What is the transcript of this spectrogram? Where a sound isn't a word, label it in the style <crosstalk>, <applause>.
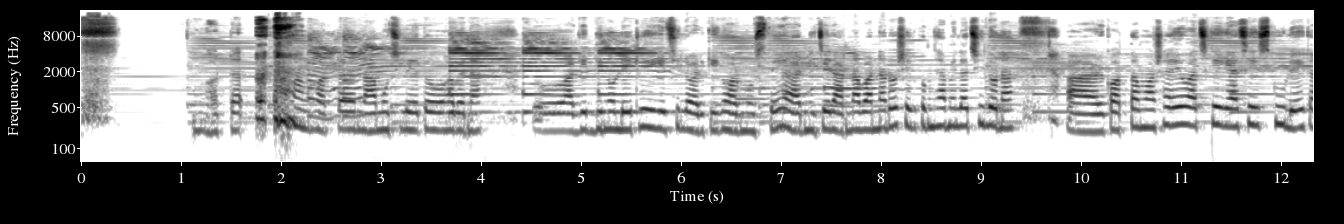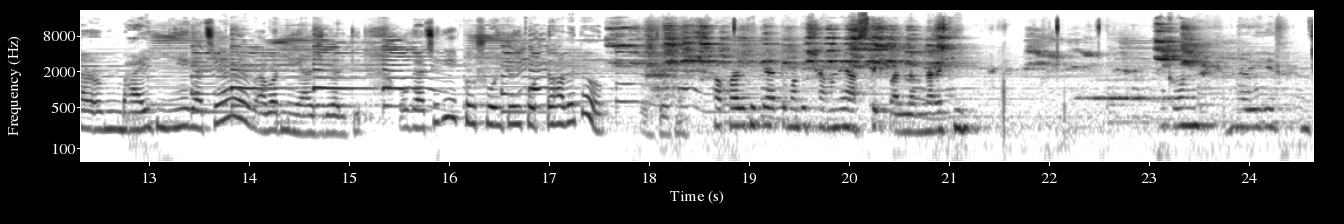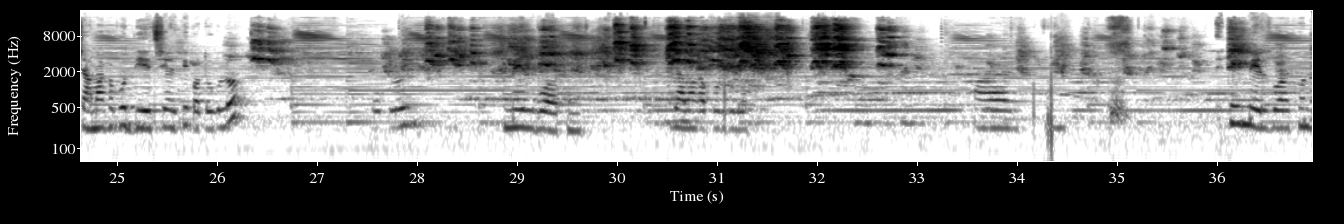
ঘরটা <coughs> ঘরটা না মুছলে তো হবে না। তো আগের দিনও লেট হয়ে গেছিল আর কি ঘর মুছতে। আর নিচে রান্না বান্নারও সেরকম ঝামেলা ছিল না। আর কর্তা মশাইও আজকে গেছে স্কুলে, কারণ ভাই নিয়ে গেছে, আবার নিয়ে আসবে আর কি। ও গেছে কি, একটু সই টই করতে হবে তো, ওর জন্য। সকাল থেকে আর তোমাদের সামনে আসতেই পারলাম না আর কি। এখন ওই জামা কাপড় দিয়েছি আর কি কতগুলো, ওগুলোই মেলবো এখন জামা কাপড়গুলো এটাই মেলবো এখন।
